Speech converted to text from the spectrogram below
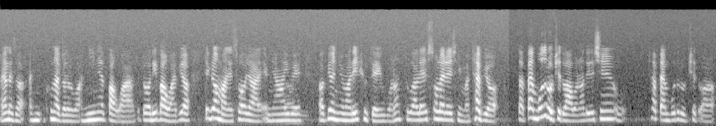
အဲ့ဒါလည်းဆိုတော့ခုနပြောလို့ပေါ့အမီးနဲ့ပေါက်သွားတာတော်တော်လေးပေါက်သွားပြီးတော့ TikTok မှာလည်းဆော့ကြတယ်အများကြီးပဲအော်ပြီးတော့ညီမလေးဖြူသေးဘူးပေါ့နော်သူကလည်းဆော့လိုက်တဲ့အချိန်မှာထပ်ပြီးတော့ပန်ပိုးသလိုဖြစ်သွားတာပေါ့နော်ဒီတချင်းဟိုထပ်ပန်ပိုးသလိုဖြစ်သွားတော့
